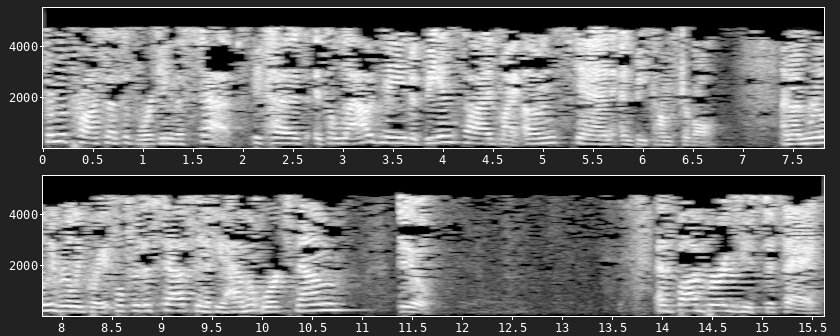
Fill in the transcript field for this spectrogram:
from the process of working the steps because it's allowed me to be inside my own skin and be comfortable. And I'm really, really grateful for the steps. And if you haven't worked them, do. As Bob Berg used to say,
